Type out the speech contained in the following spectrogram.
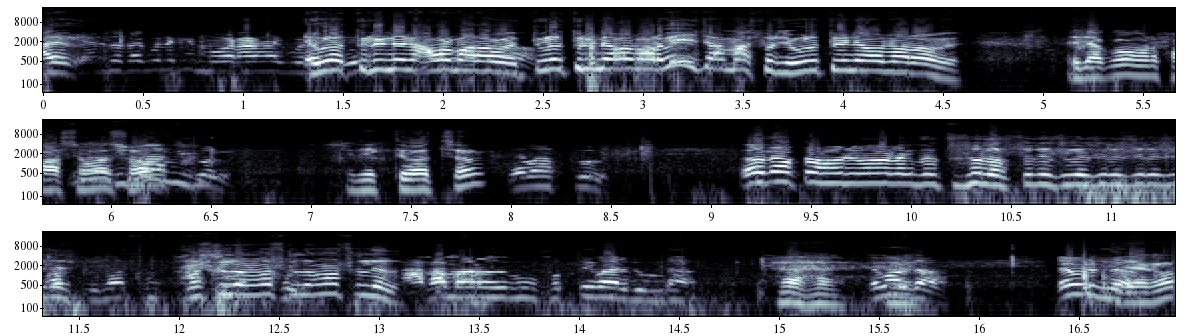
আর এগুলো তুলে নেন আবার মারা হবে। তুলে তুলে নিয়ে আবার মারবে? এই যা মাছ পড়ছে ওগুলো তুলে নিয়ে আবার মারা হবে। এই দেখো আমার ফার্সে মাছ সব। দেখতে পাচ্ছ? হ্যাঁ হ্যাঁ। দেখো।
